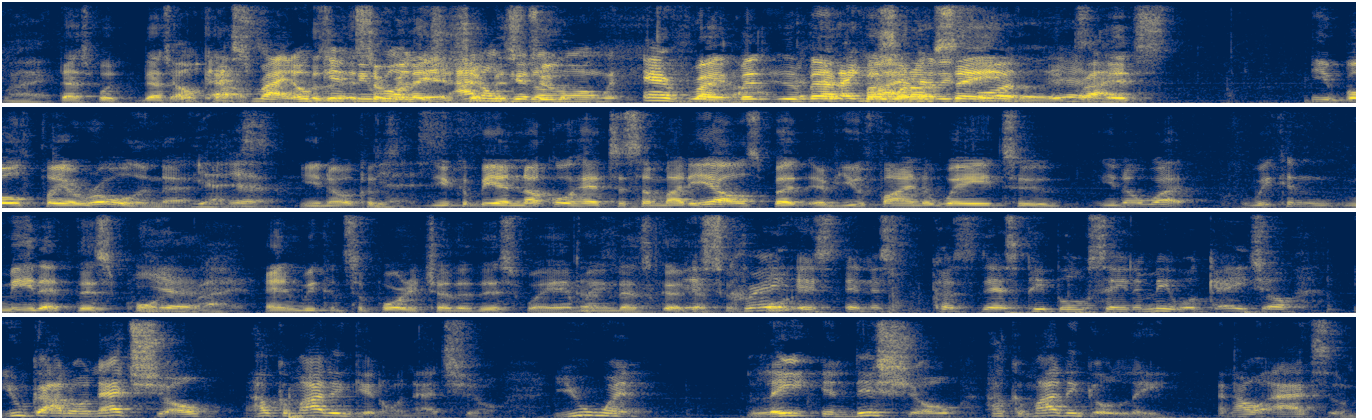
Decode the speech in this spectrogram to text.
right. right. That's what. That's No, what counts. that's right. Don't 'Cause get it's me a wrong. I don't It's get two- along with everybody. Right, but but, Like but what I'm saying, before, though, yeah. it's, Right. it's you both play a role in that. yes. Yeah. You know, because Yes. you could be a knucklehead to somebody else, but if you find a way to, you know what, we can meet at this point, Yeah. Right. and we can support each other this way. I mean, that's good. It's that's great, important. it's, and it's because there's people who say to me, "Well, Gage, yo, you got on that show. How come I didn't get on that show? You went late in this show. How come I didn't go late?" And I'll ask them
